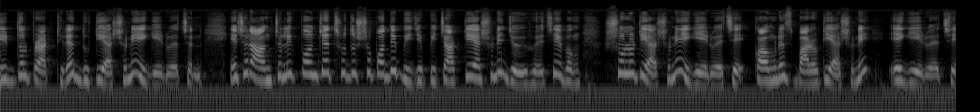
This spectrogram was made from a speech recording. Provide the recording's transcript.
নির্দল প্রার্থীরা দুটি আসনে এগিয়ে রয়েছেন। এছাড়া আঞ্চলিক পঞ্চায়েত সদস্য পদে বিজেপি চারটি আসনে জয়ী হয়েছে এবং ষোলোটি আসনে এগিয়ে রয়েছে। কংগ্রেস বারোটি আসনে এগিয়ে রয়েছে।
